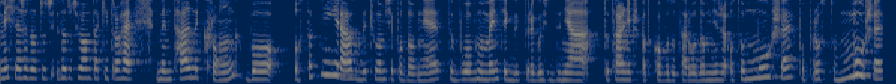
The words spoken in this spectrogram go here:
myślę, że zatoczyłam taki trochę mentalny krąg, bo ostatni raz, gdy czułam się podobnie, to było w momencie, gdy któregoś dnia totalnie przypadkowo dotarło do mnie, że oto muszę, po prostu muszę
